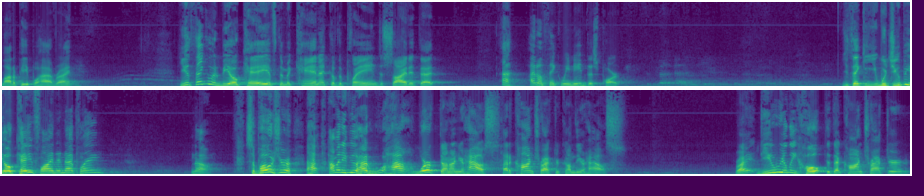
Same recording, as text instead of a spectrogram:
A lot of people have, right? Do you think it would be okay if the mechanic of the plane decided that, ah, I don't think we need this part? You think, would you be okay flying in that plane? No. Suppose you're, how many of you had work done on your house, had a contractor come to your house? Right? Do you really hope that that contractor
